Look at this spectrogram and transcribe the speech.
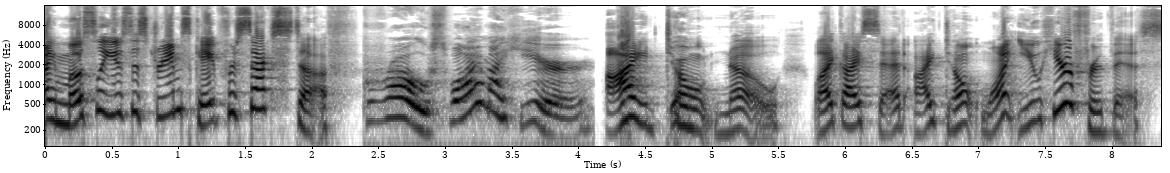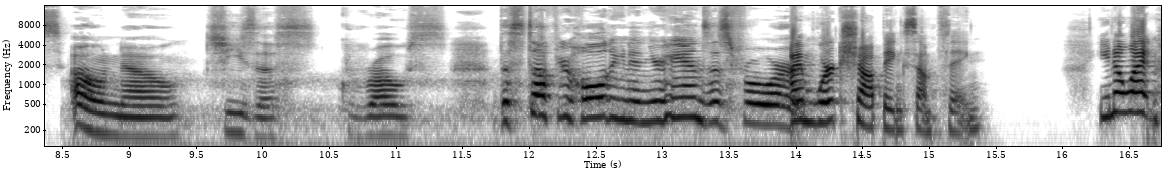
I mostly use this dreamscape for sex stuff. Gross. Why am I here? I don't know. Like I said, I don't want you here for this. Oh no. Jesus. Gross. The stuff you're holding in your hands is for. I'm workshopping something. You know what?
